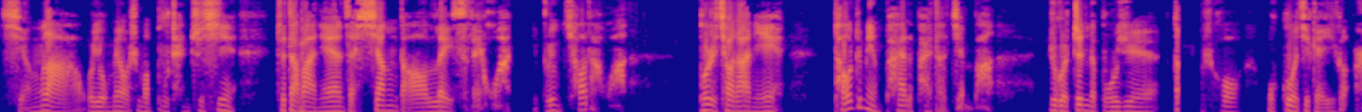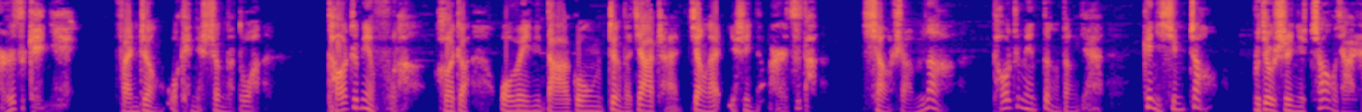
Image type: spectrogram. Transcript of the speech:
行了，我又没有什么不臣之心，这大半年在香岛累死累活。你不用敲打我，不是敲打你。陶之命拍了拍他的肩膀。如果真的不孕，到时候我过去给一个儿子给你，反正我肯定生得多。陶之命服了，合着我为你打工挣的家产，将来也是你的儿子的。想什么呢？陶之命瞪瞪眼，跟你姓赵，不就是你赵家人？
